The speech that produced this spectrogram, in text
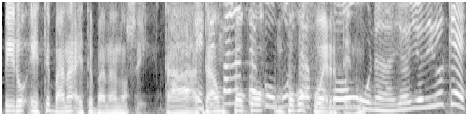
Pero este pana, este pana no sé. Está, Este está un pana poco, se fumó, un poco se fumó fuerte. ¿no? una. Yo, yo digo que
